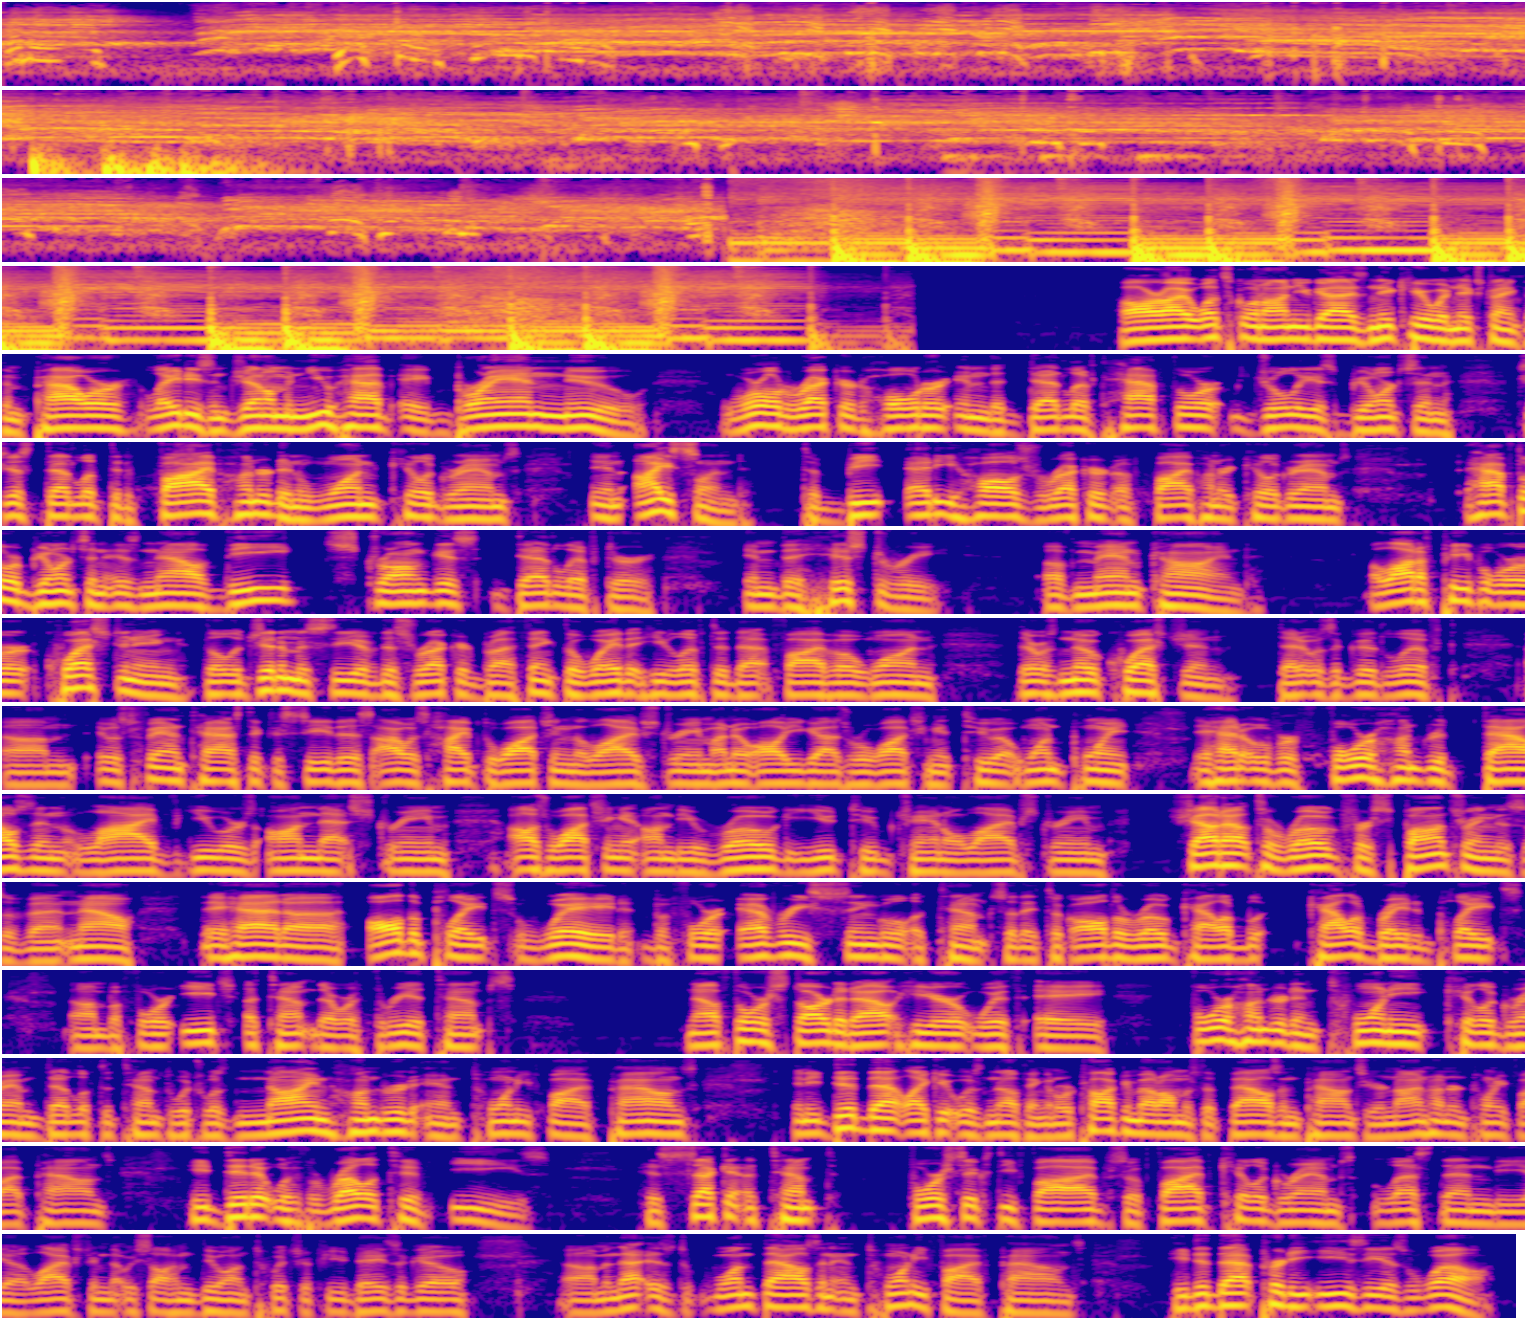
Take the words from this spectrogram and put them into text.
Come on. Let's go. All right, what's going on, you guys? Nick here with Nick Strength and Power. Ladies and gentlemen, you have a brand new world record holder in the deadlift. Hafthor Julius Bjornsson just deadlifted 501 kilograms in Iceland to beat Eddie Hall's record of 500 kilograms. Hafthor Bjornsson is now the strongest deadlifter in the history of mankind. A lot of people were questioning the legitimacy of this record, but I think the way that he lifted that 501 there was no question that it was a good lift. Um, it was fantastic to see this. I was hyped watching the live stream. I know all you guys were watching it too. At one point, it had over 400,000 live viewers on that stream. I was watching it on the Rogue YouTube channel live stream. Shout out to Rogue for sponsoring this event. Now, they had uh, all the plates weighed before every single attempt. So they took all the Rogue calib- calibrated plates um, before each attempt. There were three attempts. Now, Thor started out here with a 420 kilogram deadlift attempt, which was 925 pounds. And he did that like it was nothing. And we're talking about almost a thousand pounds here, 925 pounds. He did it with relative ease. His second attempt, 465, so five kilograms less than the uh, live stream that we saw him do on Twitch a few days ago. Um, and that is 1,025 pounds. He did that pretty easy as well.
